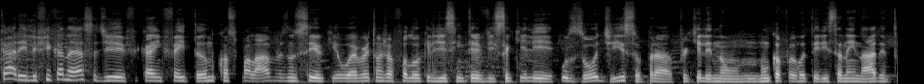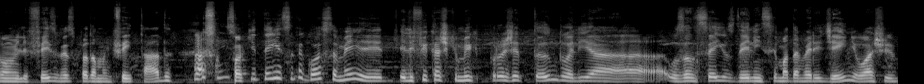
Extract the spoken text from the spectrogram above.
Cara, ele fica nessa de ficar enfeitando com as palavras, não sei o que. O Everton já falou que ele disse em entrevista que ele usou disso para porque ele não, nunca foi roteirista nem nada, então ele fez mesmo para dar uma enfeitada. Ah, sim. Só que tem esse negócio também, ele, ele fica acho que meio que projetando ali a, os anseios dele em cima da Mary Jane. Eu acho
